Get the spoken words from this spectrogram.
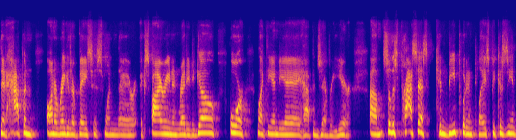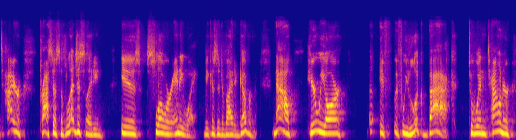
that happen on a regular basis when they're expiring and ready to go, or like the NDAA happens every year. Um, so this process can be put in place because the entire process of legislating is slower anyway because of divided government. Now here we are. If if we look back to when Towner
